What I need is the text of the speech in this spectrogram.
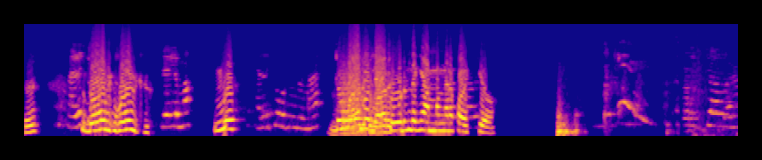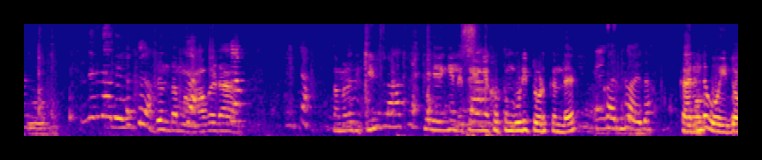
ഏ? മാറിക്ക് മാറിക്ക് ഉം. ചൂടൊന്നുമില്ല? മാറിക്ക് ചൂടുണ്ടെങ്കി അമ്മ ഇങ്ങനെ കുഴക്കോ ഇതെന്താ മാവിടാ? നമ്മളിതിക്ക് തേങ്ങയല്ലേ? തേങ്ങ കൊത്തും കൂടി ഇട്ട് കൊടുക്കണ്ടേ? കറണ്ട് പോയതാ. കറണ്ട് പോയിട്ടോ?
